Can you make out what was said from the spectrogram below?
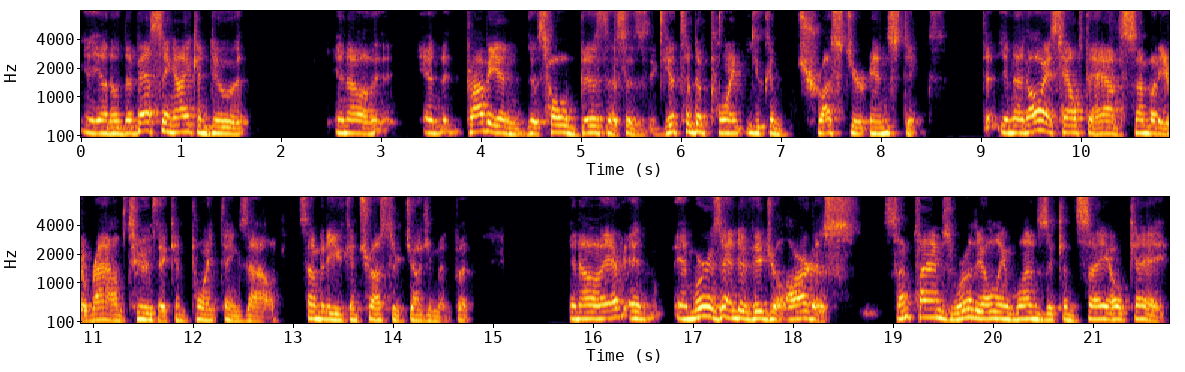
you know the best thing i can do you know and probably in this whole business is get to the point you can trust your instincts. You know it always helps to have somebody around too that can point things out somebody you can trust their judgment but you know and, and we're as individual artists sometimes we're the only ones that can say okay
